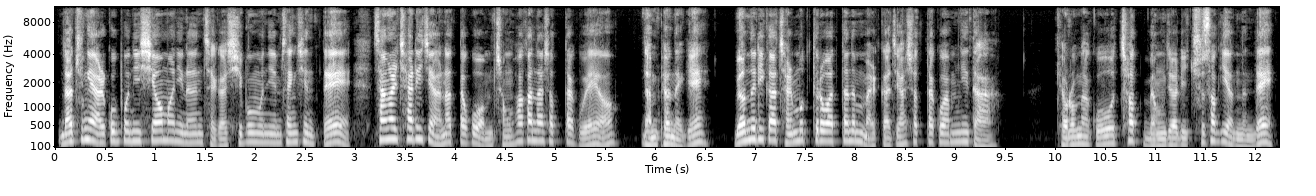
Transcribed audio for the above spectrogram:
나중에 알고 보니 시어머니는 제가 시부모님 생신 때 상을 차리지 않았다고 엄청 화가 나셨다고 해요. 남편에게 며느리가 잘못 들어왔다는 말까지 하셨다고 합니다. 결혼하고 첫 명절이 추석이었는데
